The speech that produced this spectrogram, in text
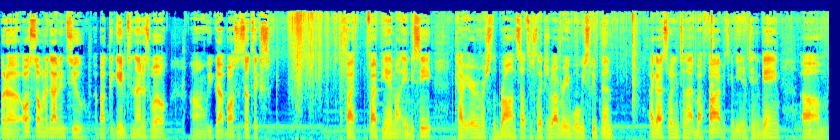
But uh, also I want to dive into about the game tonight as well. Um, we got Boston Celtics 5 5 p.m. on ABC. Kyrie Irving versus LeBron. Celtics Lakers rivalry. Will we sweep them? I got us winning tonight by five. It's gonna be an entertaining game. Um,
